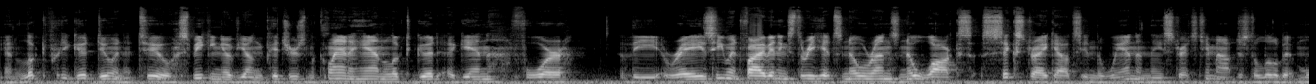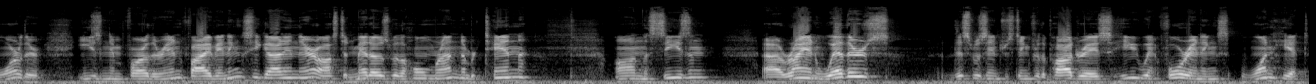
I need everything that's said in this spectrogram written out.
and looked pretty good doing it, too. Speaking of young pitchers, McClanahan looked good again for the Rays. He went five innings, three hits, no runs, no walks, six strikeouts in the win, and they stretched him out just a little bit more. They're easing him farther in. Five innings he got in there. Austin Meadows with a home run, number 10 on the season. Uh, Ryan Weathers this was interesting for the Padres. He went four innings, one hit,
